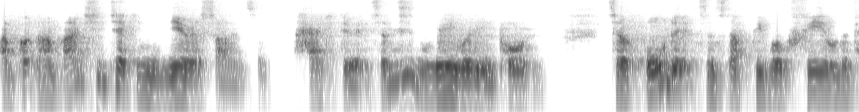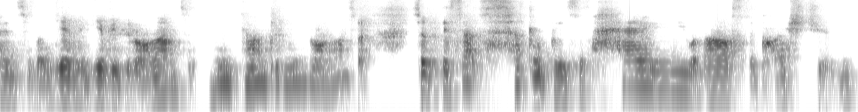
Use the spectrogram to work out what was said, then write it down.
I'm, I'm actually taking the neuroscience of how to do it. So this is really, really important. So audits and stuff, people feel defensive and give, give you the wrong answer. You can't give me the wrong answer. So it's that subtle piece of how you ask the question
